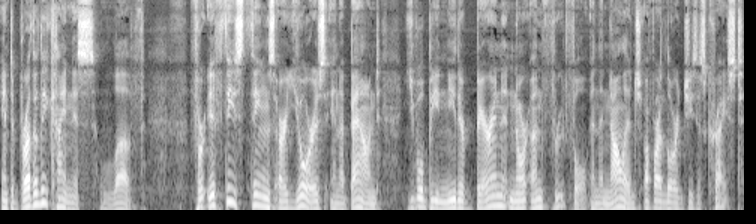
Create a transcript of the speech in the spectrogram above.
and to brotherly kindness love. For if these things are yours and abound, you will be neither barren nor unfruitful in the knowledge of our Lord Jesus Christ.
